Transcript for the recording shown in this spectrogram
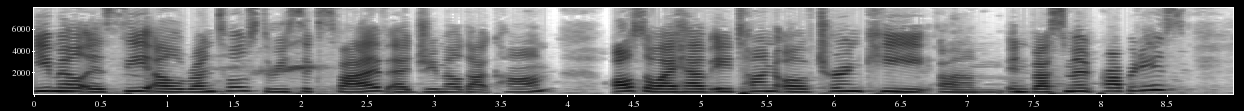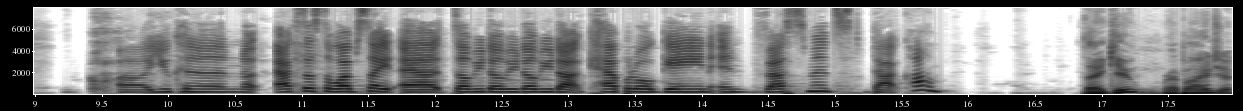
Email is clrentals365 at gmail.com. Also, I have a ton of turnkey um, investment properties. Uh, you can access the website at www.capitalgaininvestments.com. Thank you. Right behind you.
